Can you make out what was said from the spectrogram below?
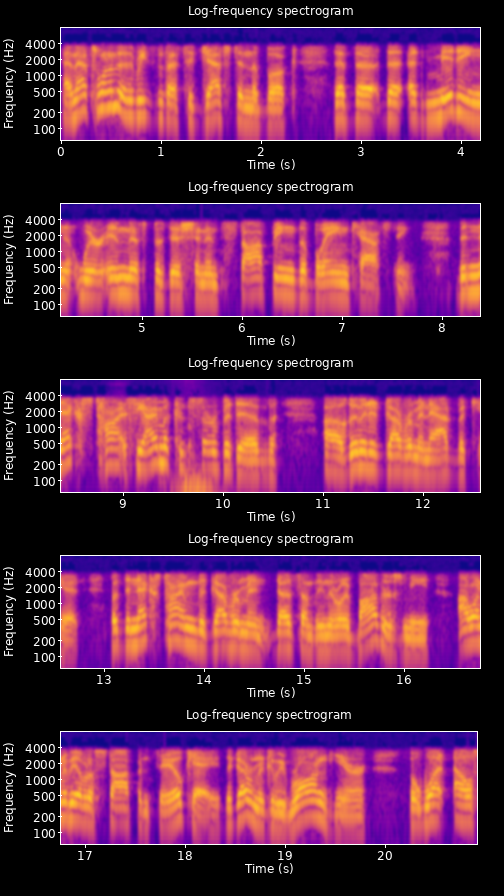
And that's one of the reasons I suggest in the book that the, the admitting we're in this position and stopping the blame casting. The next time, see, I'm a conservative uh, limited government advocate. But the next time the government does something that really bothers me, I want to be able to stop and say, okay, the government could be wrong here, but what else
